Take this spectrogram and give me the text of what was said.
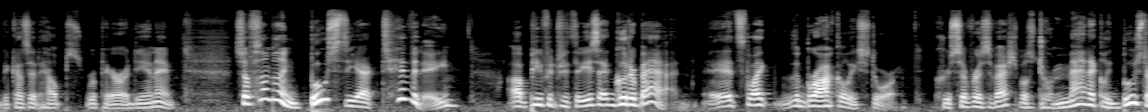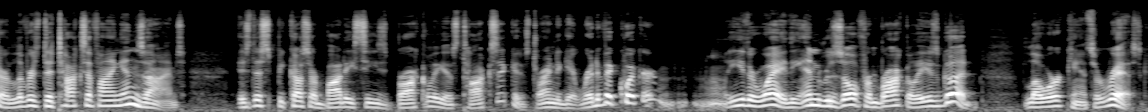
because it helps repair our DNA. So if something boosts the activity, of p53, is that good or bad? It's like the broccoli story. Cruciferous vegetables dramatically boost our liver's detoxifying enzymes. Is this because our body sees broccoli as toxic and is trying to get rid of it quicker? Well, either way, the end result from broccoli is good, lower cancer risk.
